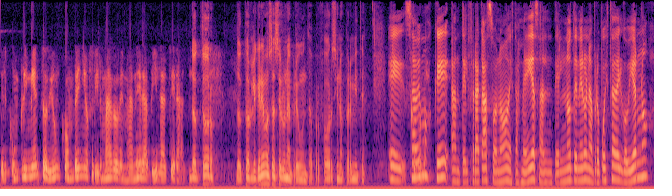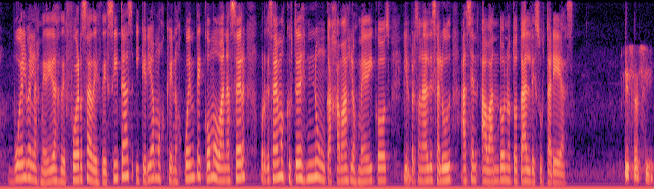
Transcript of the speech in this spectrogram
el cumplimiento de un convenio firmado de manera bilateral. Doctor, Doctor, le queremos hacer una pregunta, por favor, si nos permite. Eh, sabemos que ante el fracaso ¿no? de estas medidas, ante el no tener una propuesta del gobierno, vuelven las medidas de fuerza desde citas y queríamos que nos cuente cómo van a ser, porque sabemos que ustedes nunca, jamás los médicos y el mm. personal de salud hacen abandono total de sus tareas. Es así,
